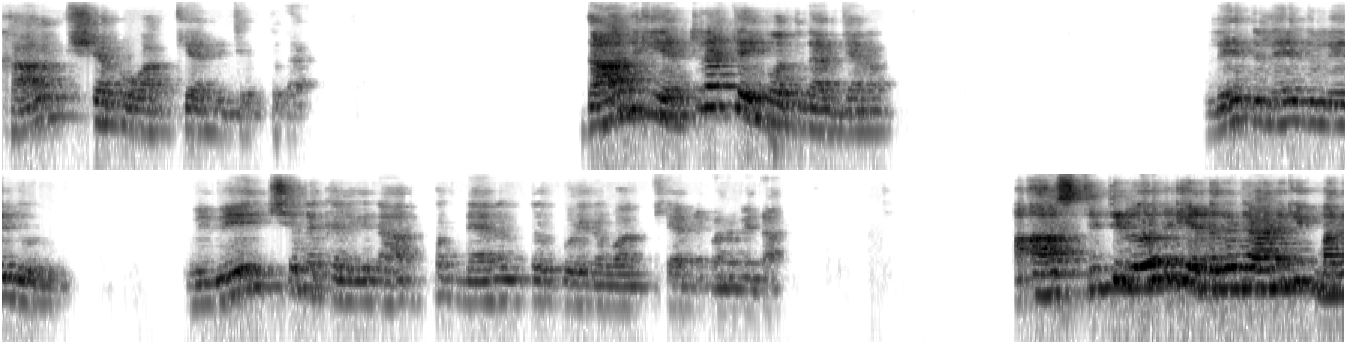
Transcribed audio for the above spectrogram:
కాలక్షేప వాక్యాన్ని చెప్తున్నారు. దానికి అట్రాక్ట్ అయిపోతున్నారు జనం. లేదు లేదు లేదు. వివేచన కలిగిన ఆత్మ జ్ఞానంతో కూడిన వాక్యాన్ని మనం వినాలి. ఆ స్థితిలోనికి ఎదగడానికి మన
